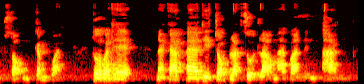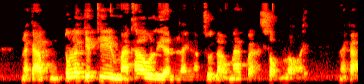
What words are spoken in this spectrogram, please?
32 จังหวัดทั่วประเทศนะครับ แพทย์ที่จบหลักสูตรเรามากกว่า 1,000นะครับ ธุรกิจที่มาเข้าเรียนในหลักสูตรเรามากกว่า 200 นะครับ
